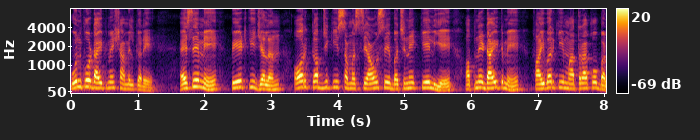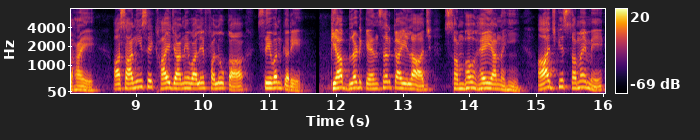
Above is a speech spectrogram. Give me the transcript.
उनको डाइट में शामिल करें। ऐसे में पेट की जलन और कब्ज की समस्याओं से बचने के लिए अपने डाइट में फाइबर की मात्रा को बढ़ाएँ। आसानी से खाए जाने वाले फलों का सेवन करें। क्या ब्लड कैंसर का इलाज संभव है या नहीं? आज के समय में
